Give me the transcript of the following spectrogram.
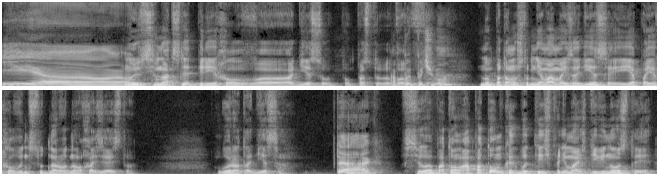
И... э, Ну, и в 17 лет переехал в Одессу. по- посту- а в- по- почему? Ну, потому что у меня мама из Одессы, и я поехал в Институт народного хозяйства. Город Одесса. Так. Все, а потом, а потом, как бы ты же понимаешь, 90-е,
